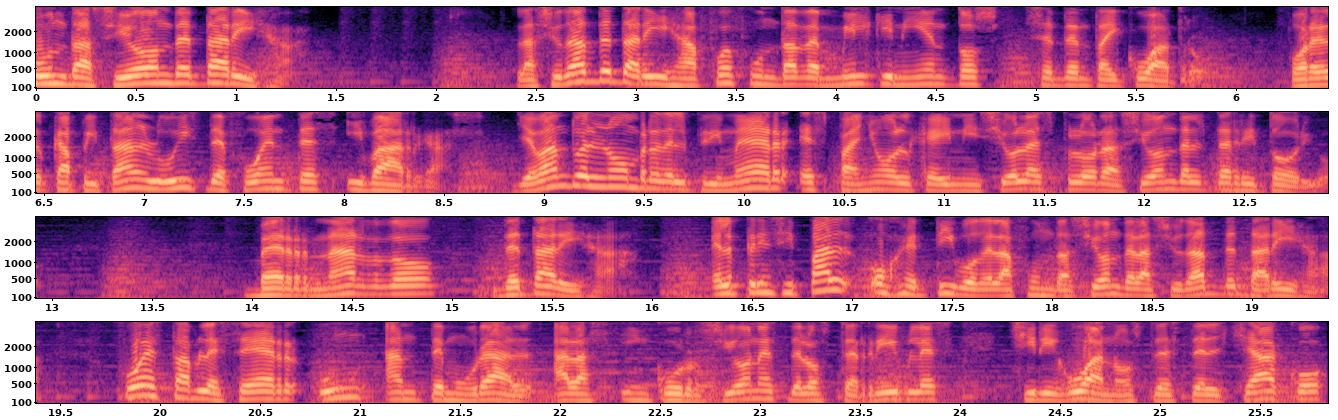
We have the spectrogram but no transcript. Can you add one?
Fundación de Tarija. La ciudad de Tarija fue fundada en 1574 por el capitán Luis de Fuentes y Vargas, llevando el nombre del primer español que inició la exploración del territorio, Bernardo de Tarija. El principal objetivo de la fundación de la ciudad de Tarija fue establecer un antemural a las incursiones de los terribles chiriguanos desde el Chaco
